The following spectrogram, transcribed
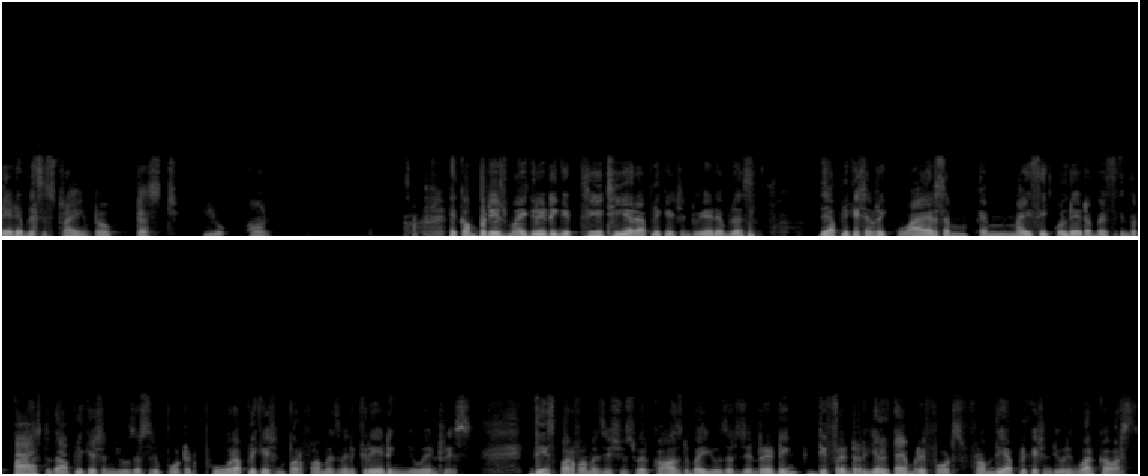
AWS is trying to test you on. A company is migrating a three-tier application to AWS the application requires a, a, MySQL database. In the past, the application users reported poor application performance when creating new entries. These performance issues were caused by users generating different real-time reports from the application during work hours.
